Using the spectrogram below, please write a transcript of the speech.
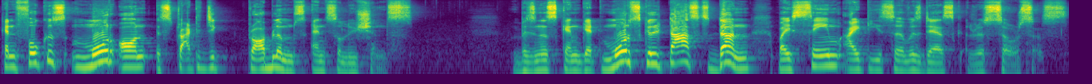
can focus more on strategic problems and solutions. Business can get more skilled tasks done by same IT service desk resources.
